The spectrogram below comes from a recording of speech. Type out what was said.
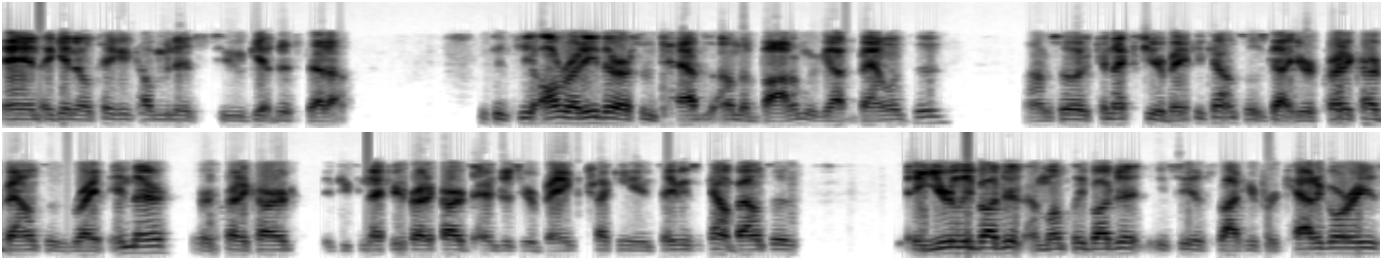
And again, it'll take a couple minutes to get this set up. You can see already there are some tabs on the bottom. We've got balances. Um, so it connects to your bank account. So it's got your credit card balances right in there, or credit card, if you connect your credit cards and just your bank checking and savings account balances. A yearly budget, a monthly budget. You see a spot here for categories.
